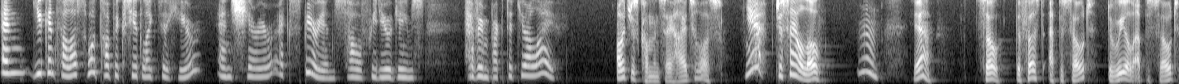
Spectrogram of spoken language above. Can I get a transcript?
And you can tell us what topics you'd like to hear and share your experience, how video games have impacted your life. Or just come and say hi to us. Yeah, Just say hello. Yeah. So, the first episode, the real episode,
